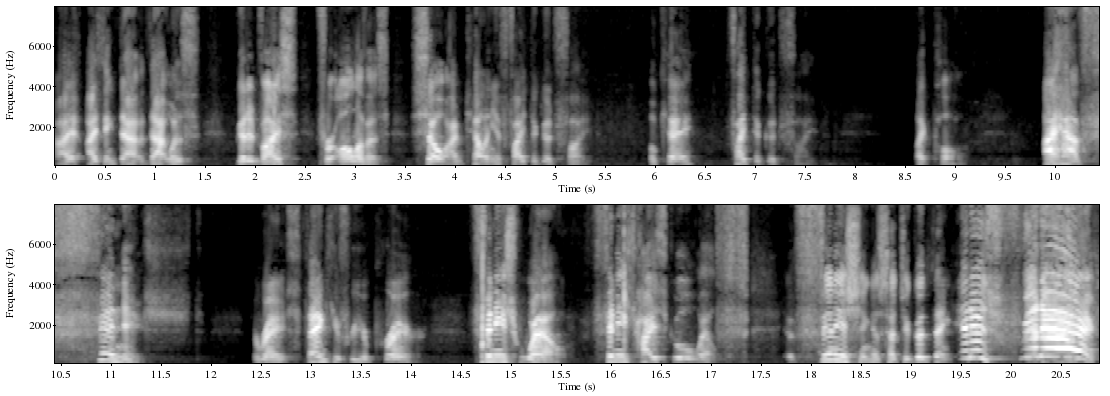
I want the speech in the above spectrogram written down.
I, I think that, that was good advice for all of us. So I'm telling you, fight the good fight. Okay? Fight the good fight. Like Paul. I have finished the race. Thank you for your prayer. Finish well. Finish high school well. Finishing is such a good thing. It is finished.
